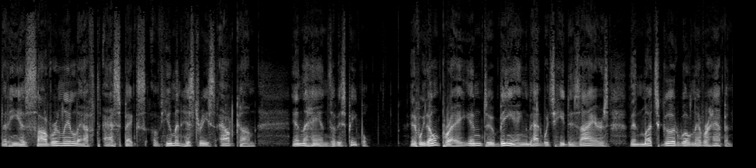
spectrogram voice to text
that He has sovereignly left aspects of human history's outcome in the hands of His people. If we don't pray into being that which He desires, then much good will never happen.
